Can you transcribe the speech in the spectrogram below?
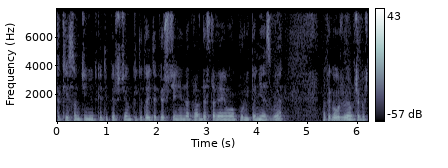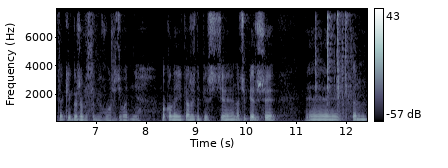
takie są cieniutkie te pierścionki. Tutaj te pierścienie naprawdę stawiają opór i to niezły. Dlatego użyłem czegoś takiego, żeby sobie włożyć ładnie po kolei każdy pierścień. Znaczy pierwszy e, ten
